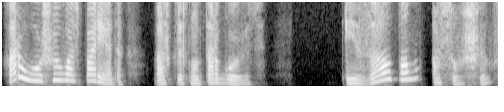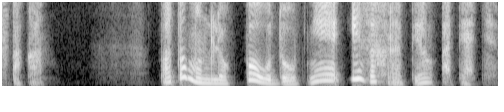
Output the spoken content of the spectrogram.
Хороший у вас порядок, воскликнул торговец и залпом осушил стакан. Потом он лег поудобнее и захрапел опять.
